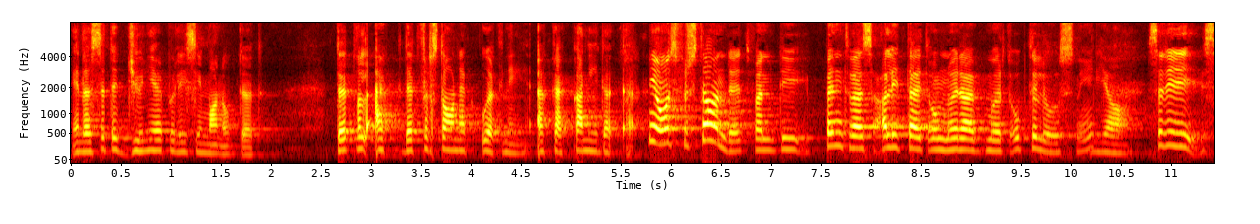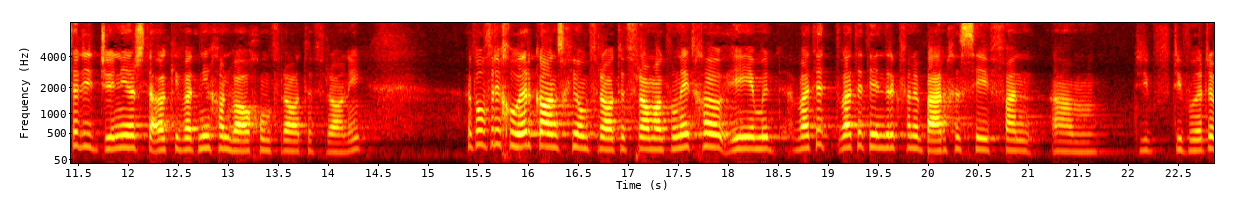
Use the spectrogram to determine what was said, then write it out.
en daar sit 'n junior polisieman op dit. Dit wil ek dit verstaan ek ook nie. Ek ek kan nie dit Nee, ons verstaan dit want die punt was al die tyd om nooit daai moord op te los nie. ja. Sit die sit die juniorste ouetjie wat nie gaan waag om vrae te vra nie. Ek wil vir die gehoor kans gee om vrae te vra, maar ek wil net gou hê jy moet wat het wat het Hendrik van der Berg gesê van ehm um, die die woorde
